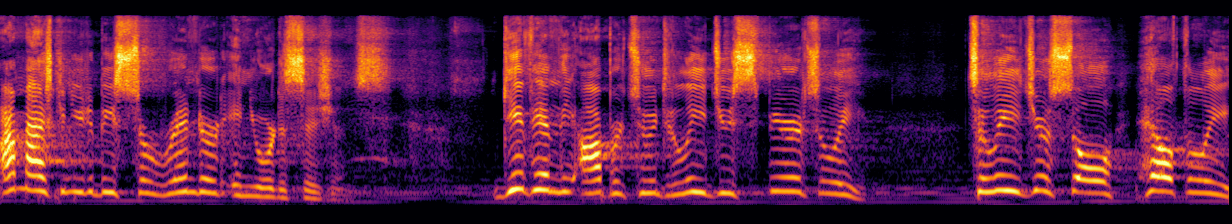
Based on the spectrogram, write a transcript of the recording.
I'm asking you to be surrendered in your decisions. Give Him the opportunity to lead you spiritually, to lead your soul healthily,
